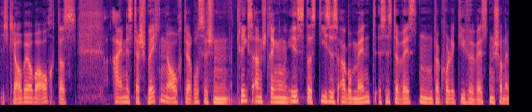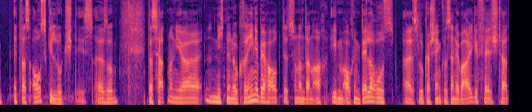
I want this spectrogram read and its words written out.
Ich glaube aber auch, dass eines der Schwächen auch der russischen Kriegsanstrengungen ist, dass dieses Argument, es ist der Westen und der kollektive Westen schon etwas ausgelutscht ist. Also das hat man ja nicht nur in der Ukraine behauptet, sondern dann auch eben auch in Belarus, als Lukaschenko seine Wahl gefälscht hat.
